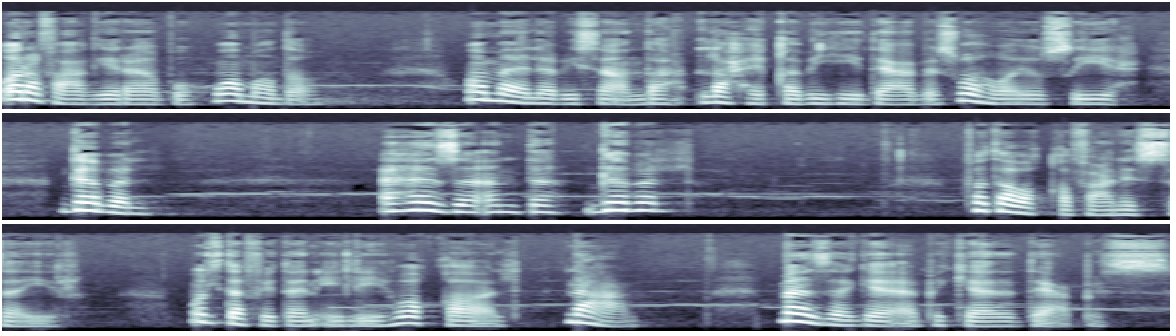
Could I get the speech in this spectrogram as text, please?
ورفع جرابه ومضى وما لبث أن لحق به دعبس وهو يصيح جبل. أهذا أنت جبل؟ فتوقف عن السير ملتفتا إليه وقال نعم ماذا جاء بك يا دعبس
